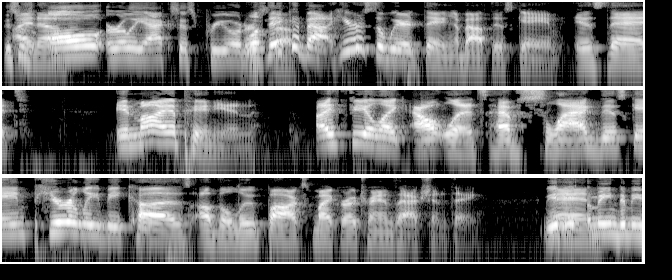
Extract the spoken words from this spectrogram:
This I was know. all early access pre-order. Well, stuff. think about here's the weird thing about this game is that, in my opinion, I feel like outlets have slagged this game purely because of the loot box microtransaction thing. It- it- I mean, to be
